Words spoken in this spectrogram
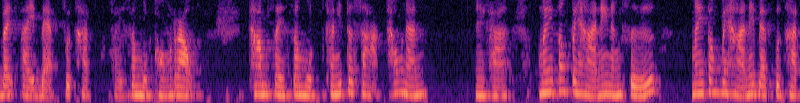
ำใส่แบบฝึกหัดใส่สมุดของเราทำใส่สมุดคณิตศาสตร์เท่านั้นนะคะ ไม่ต้องไปหาในหนังสือ ไม่ต้องไปหาในแบบฝึกหัด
